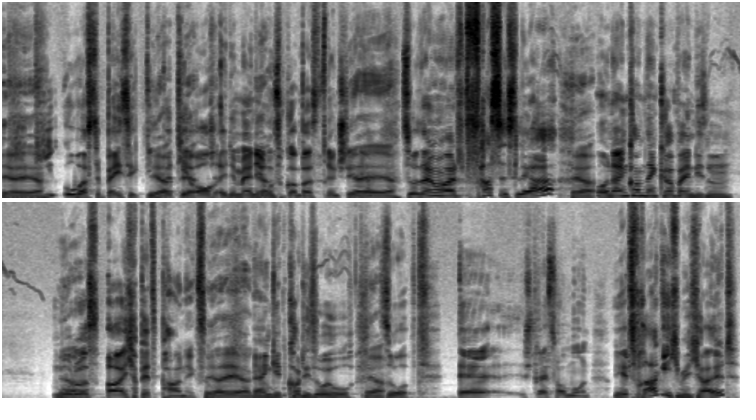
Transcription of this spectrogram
die, Ja, ja. die oberste Basic, die wird hier ja. auch in dem Ernährungskompass drinstehen. Ja, ja. So, sagen wir mal, Fass ist leer und dann kommt dein Körper in diesen Modus, oh, ich habe jetzt Panik. So. Ja, ja, genau. Dann geht Cortisol hoch. Ja. So, äh, Stresshormon. Und jetzt frage ich mich halt,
